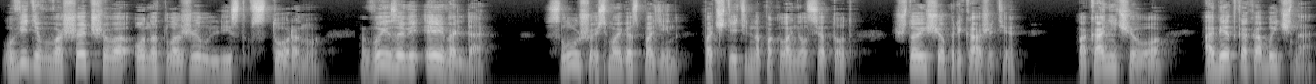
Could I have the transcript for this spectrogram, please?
Увидев вошедшего, он отложил лист в сторону. «Вызови Эйвальда». «Слушаюсь, мой господин», – почтительно поклонился тот. Что еще прикажете?» «Пока ничего. Обед как обычно».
